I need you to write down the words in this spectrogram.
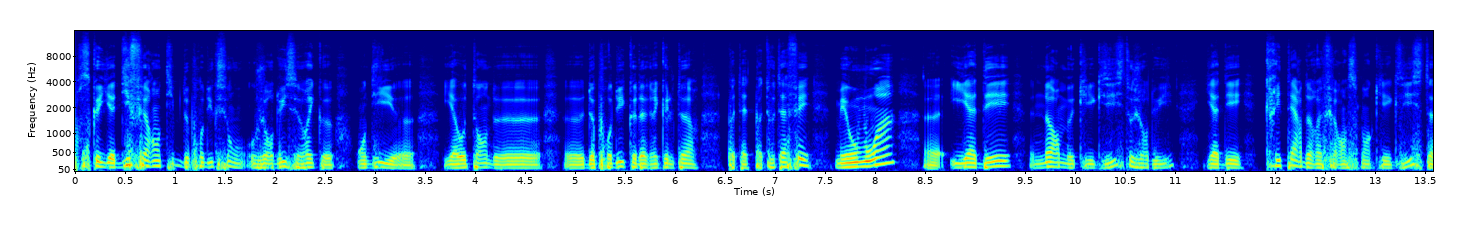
parce qu'il y a différents types de production. Aujourd'hui, c'est vrai qu'on dit qu'il euh, y a autant euh, de produits que d'agriculteurs. Peut-être pas tout à fait, mais au moins, il y a des normes qui existent aujourd'hui, il y a des critères de référencement qui existent.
